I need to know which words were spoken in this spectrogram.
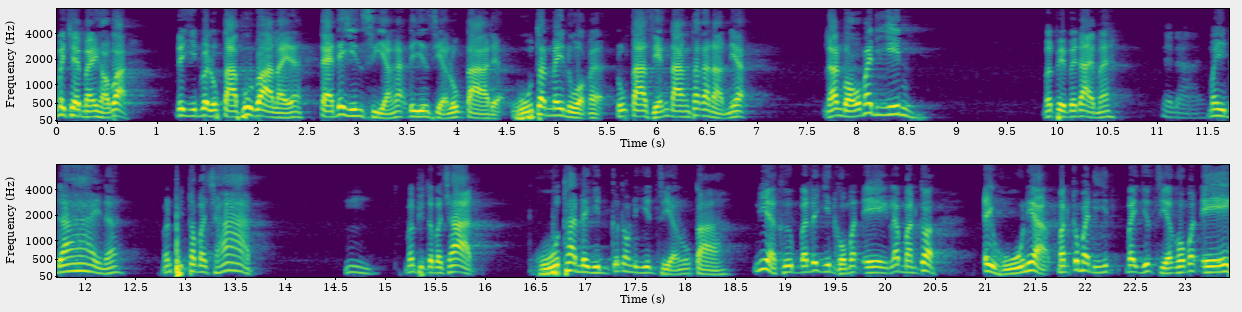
ไม่ใช่ไหมครับว่า ได้ยินว่าลูกตาพูดว่าอะไรนะแต่ได้ยินเสียงอะได้ยินเสียงลูกตาเนี่ย หูท่านไม่หนวกอะลูกตาเสียงดังถ้าขนาดเนี้ยแล้วบอกว่าไม่ได้ยิน มันเป็นไปได้ไหมไม่ได้ ไม่ได้นะ มันผิดธรรมชาติ อืม มันผิดธรรมชาติ หูท่านได้ยินก็ต้องได้ยินเสียงลูกตา เนี่ยคือมันได้ยินของมันเอง แล้วมันก็ไอหูเนี่ย มันก็ไม่ได้ไม่ยึดเสียงของมันเอง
